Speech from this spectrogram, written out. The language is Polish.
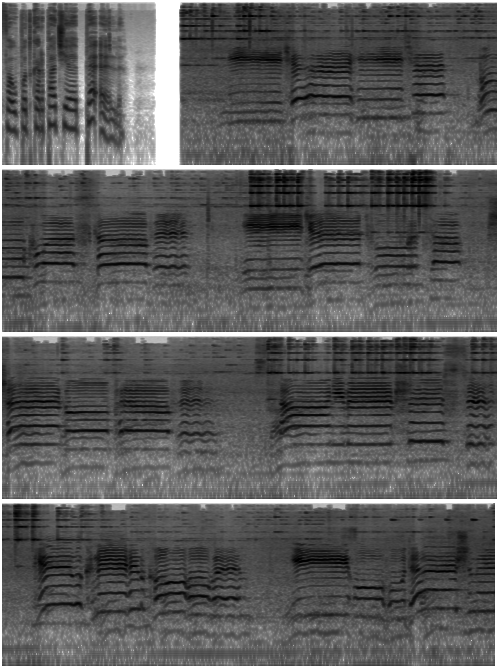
tvpodkarpacie.pl Idzie, idzie, Bóg łaskawy, idzie Twórca. Stańmy wszyscy pięknym kołem i uderzmy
